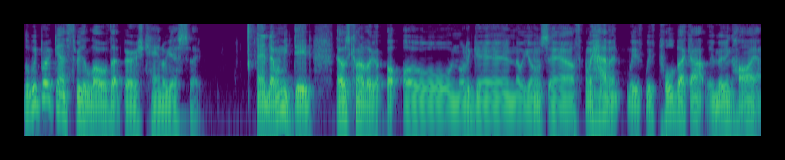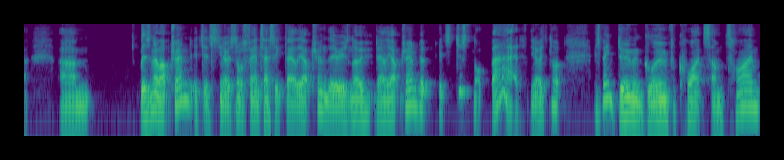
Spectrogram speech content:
Look, we broke down through the low of that bearish candle yesterday. And uh, when we did, that was kind of like, oh, not again. Are we going south? And we haven't. We've we've pulled back up. We're moving higher. Um, there's no uptrend. It's it's you know it's not a fantastic daily uptrend. There is no daily uptrend, but it's just not bad. You know, it's not it's been doom and gloom for quite some time.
